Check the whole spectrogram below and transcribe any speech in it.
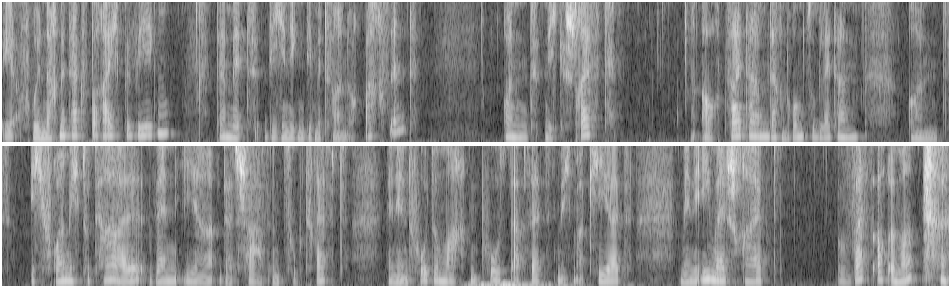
ja, frühen Nachmittagsbereich bewegen, damit diejenigen, die mitfahren, noch wach sind und nicht gestresst, auch Zeit haben, darin rumzublättern. Und ich freue mich total, wenn ihr das Schaf im Zug trefft, wenn ihr ein Foto macht, einen Post absetzt, mich markiert mir eine E-Mail schreibt, was auch immer.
